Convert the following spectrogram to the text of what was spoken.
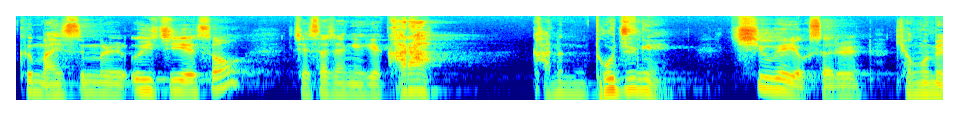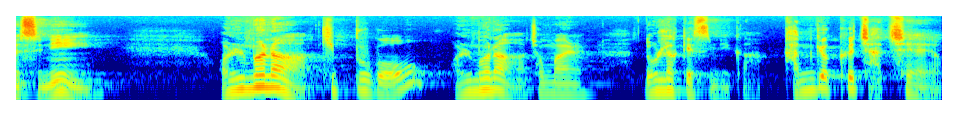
그 말씀을 의지해서 제사장에게 가라 가는 도중에 치유의 역사를 경험했으니 얼마나 기쁘고 얼마나 정말 놀랐겠습니까? 감격 그 자체예요.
